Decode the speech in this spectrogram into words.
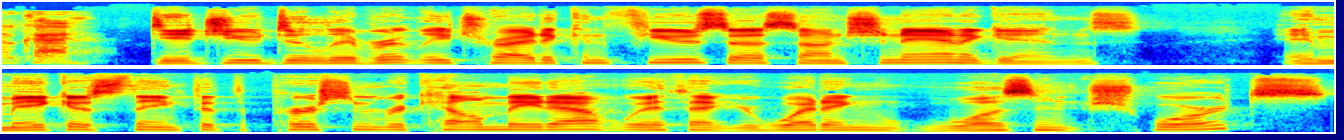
Okay. Did you deliberately try to confuse us on Scheananigans and make us think that the person Raquel made out with at your wedding wasn't Schwartz,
